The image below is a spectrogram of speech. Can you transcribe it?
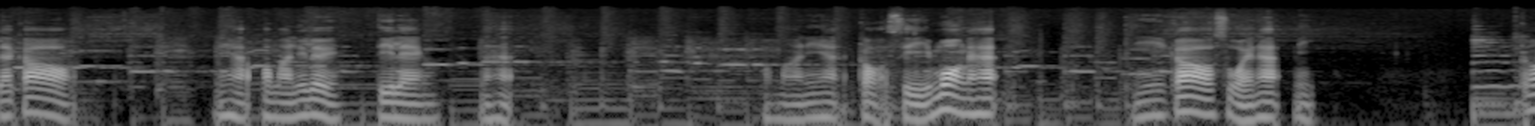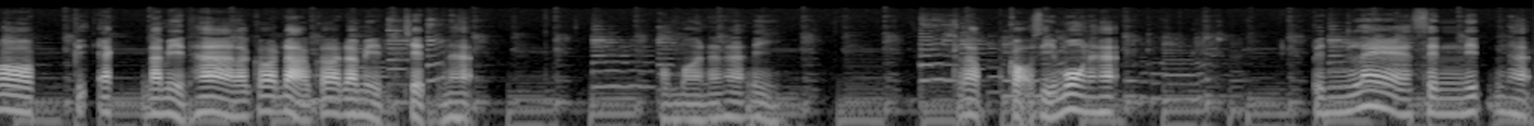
แล้วก็นี่ฮะประมาณนี้เลย ตีแรงนะฮะประมาณนี้ฮะเกาะสีม่วงนะฮะนี่ก็สวยนะฮะนี่ ก็พิกแอคดาเมจ5แล้วก็ดาบก็ดาเมจ7นะฮะประมาณนั้นฮะนี่สำหรับเกาะสีม่วงนะฮะ เป็นแร่เซนนิดนะฮะ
